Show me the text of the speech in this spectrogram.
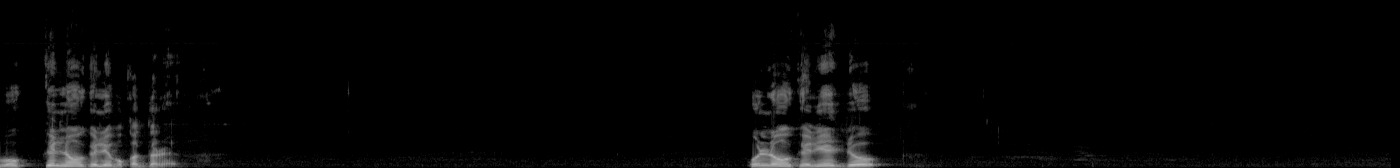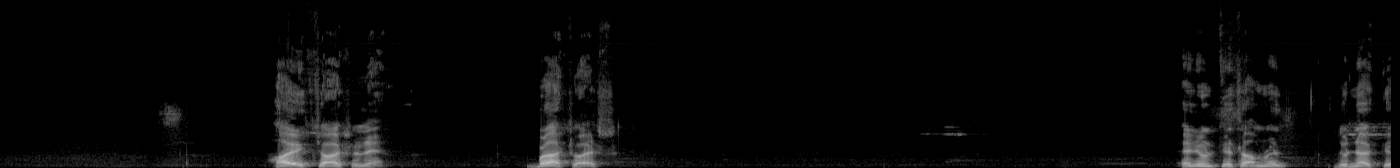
وہ کن لوگوں کے لیے مقدر ہے ان لوگوں کے لیے جو ہائی چوائس لیں بڑا چوائس یعنی ان کے سامنے دنیا کے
